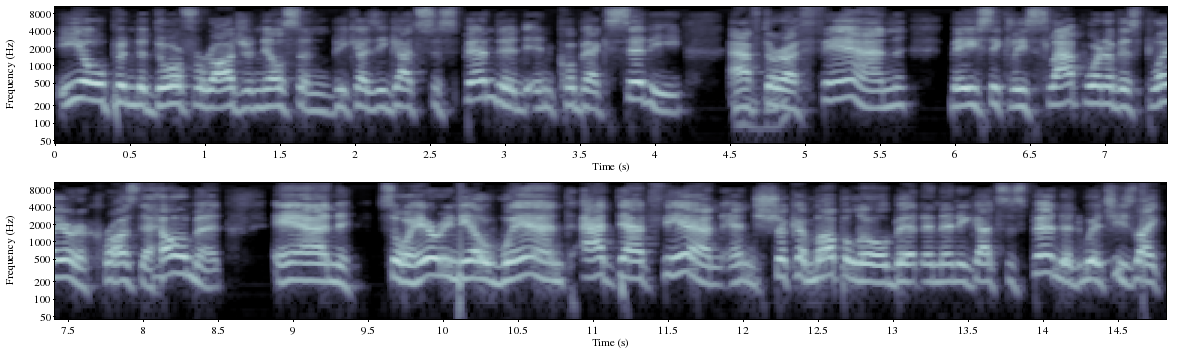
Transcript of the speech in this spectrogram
he opened the door for Roger Neilson because he got suspended in Quebec City after Mm-hmm. a fan basically slapped one of his player across the helmet. And so Harry Neale went at that fan and shook him up a little bit, and then he got suspended, which he's like,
